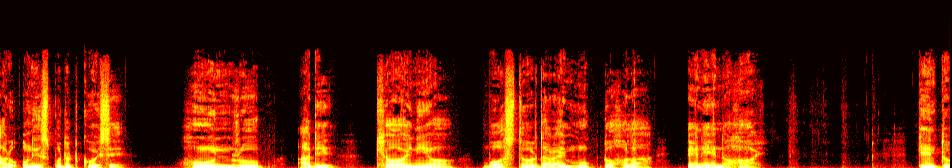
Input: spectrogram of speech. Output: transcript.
আৰু ঊনৈছ পদত কৈছে সোণ ৰূপ আদি ক্ষয়নীয় বস্তুৰ দ্বাৰাই মুক্ত হলা এনে নহয়। কিন্তু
